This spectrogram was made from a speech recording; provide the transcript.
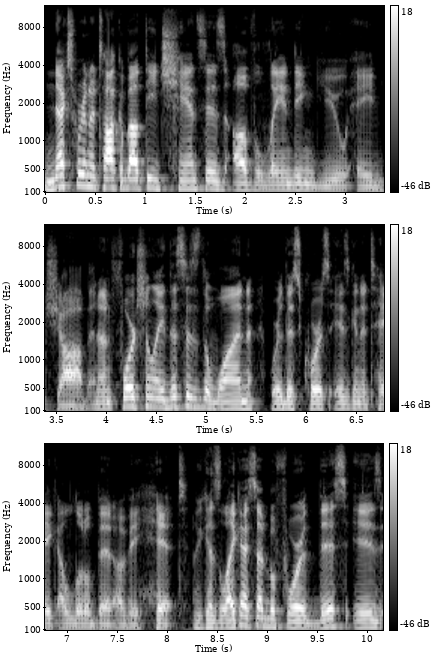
Next, we're gonna talk about the chances of landing you a job. And unfortunately, this is the one where this course is gonna take a little bit of a hit. Because like I said before, this is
